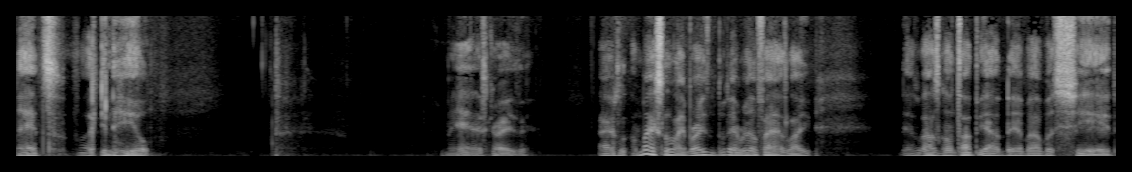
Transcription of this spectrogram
Let's fucking heal. Man, that's crazy. Actually, I'm actually like bracing through that real fast. Like that's what I was gonna talk to y'all today about. But shit,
